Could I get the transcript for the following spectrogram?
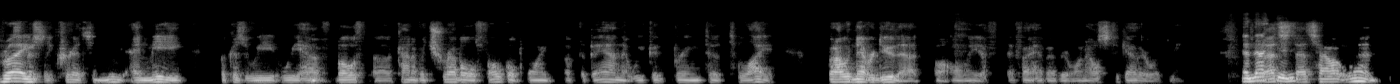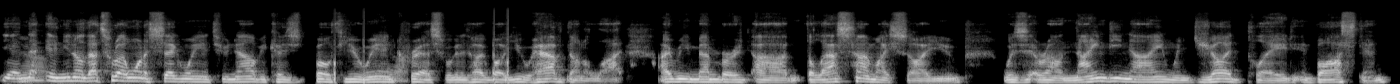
right especially Chris and me, and me because we we have both uh, kind of a treble focal point of the band that we could bring to to light but I would never do that only if if I have everyone else together with me. And so that, that's and, that's how it went. Yeah, and, That, and, you know that's what I want to segue into now because both you and yeah. Chris, we're going to talk about you, have done a lot. I remember um, the last time I saw you was around '99 when Judd played in Boston.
